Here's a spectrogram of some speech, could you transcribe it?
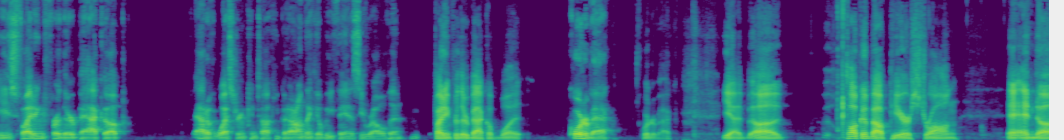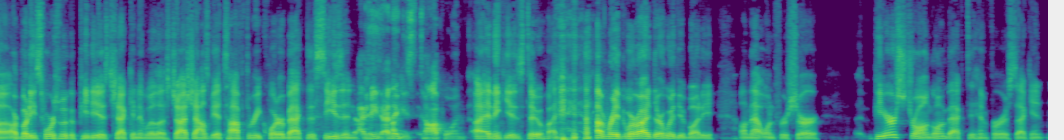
He's fighting for their backup out of Western Kentucky, but I don't think he'll be fantasy relevant. Fighting for their backup what? Quarterback. Quarterback. Yeah. Uh talking about Pierre Strong and uh, our buddy Sports Wikipedia is checking in with us. Josh Allen's be a top three quarterback this season. I think I think he's top one. I think he is too. I'm right. We're right there with you, buddy, on that one for sure. Pierre Strong. Going back to him for a second,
